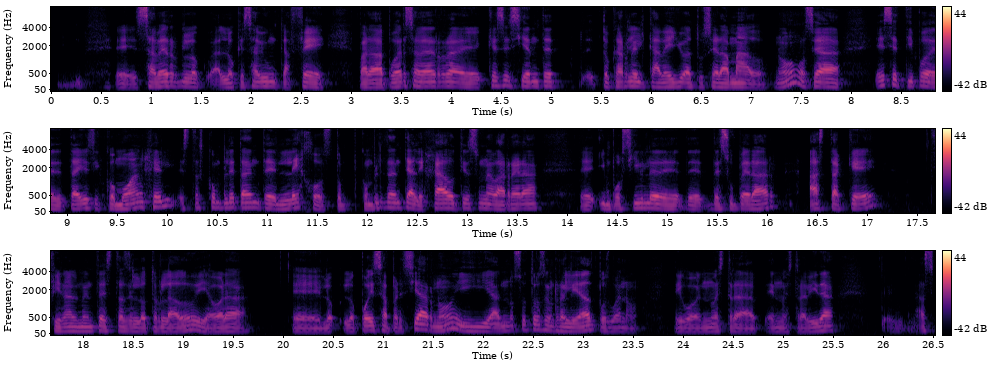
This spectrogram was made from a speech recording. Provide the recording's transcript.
eh, saber lo, lo, que sabe un café, para poder saber eh, qué se siente tocarle el cabello a tu ser amado, ¿no? O sea, ese tipo de detalles y como ángel estás completamente lejos, completamente alejado, tienes una barrera eh, imposible de, superar hasta que finalmente estás del otro lado y ahora eh, lo, lo, puedes apreciar, ¿no? Y a nosotros en realidad, pues bueno, digo, en nuestra, en nuestra vida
